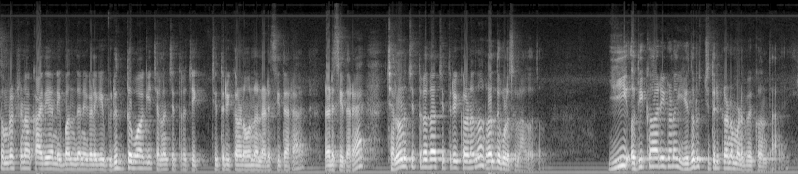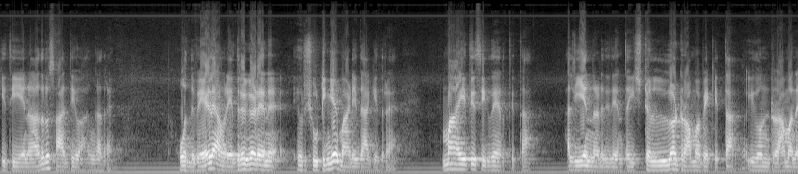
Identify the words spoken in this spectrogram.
ಸಂರಕ್ಷಣಾ ಕಾಯ್ದೆಯ ನಿಬಂಧನೆಗಳಿಗೆ ವಿರುದ್ಧವಾಗಿ ಚಲನಚಿತ್ರ ಚಿ ಚಿತ್ರೀಕರಣವನ್ನು ನಡೆಸಿದರೆ ನಡೆಸಿದರೆ ಚಲನಚಿತ್ರದ ಚಿತ್ರೀಕರಣನ ರದ್ದುಗೊಳಿಸಲಾಗುವುದು. ಈ ಅಧಿಕಾರಿಗಳ ಎದುರು ಚಿತ್ರೀಕರಣ ಮಾಡಬೇಕು ಅಂತ ಇದು ಏನಾದರೂ ಸಾಧ್ಯವ ಹಂಗಾದ್ರೆ. ಒಂದು ವೇಳೆ ಅವ್ರ ಎದುರುಗಡೆನೆ ಇವ್ರು ಶೂಟಿಂಗೇ ಮಾಡಿದ್ದಾಗಿದ್ರೆ ಮಾಹಿತಿ ಸಿಗದೆ ಇರ್ತಿತ್ತ. ಅಲ್ಲಿ ಏನು ನಡೆದಿದೆ ಅಂತ ಇಷ್ಟೆಲ್ಲ ಡ್ರಾಮಾ ಬೇಕಿತ್ತ. ಇದೊಂದು ಡ್ರಾಮಾನೇ.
